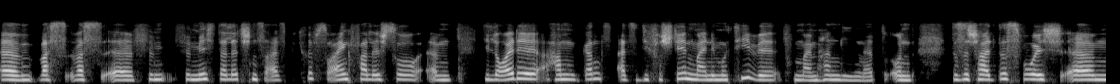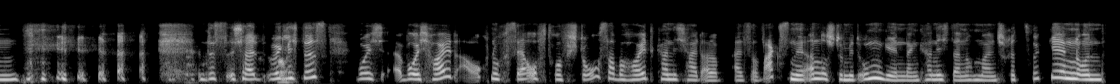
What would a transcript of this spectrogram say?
ähm, was, was äh, für, für mich da letztens als Begriff so eingefallen ist, so ähm, die Leute haben ganz, also die verstehen meine Motive von meinem Handeln nicht und das ist halt das, wo ich ähm, das ist halt wirklich das, wo ich, wo ich heute auch noch sehr oft drauf stoße, aber heute kann ich halt als Erwachsene anders damit umgehen. Dann kann ich dann nochmal einen Schritt zurückgehen und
